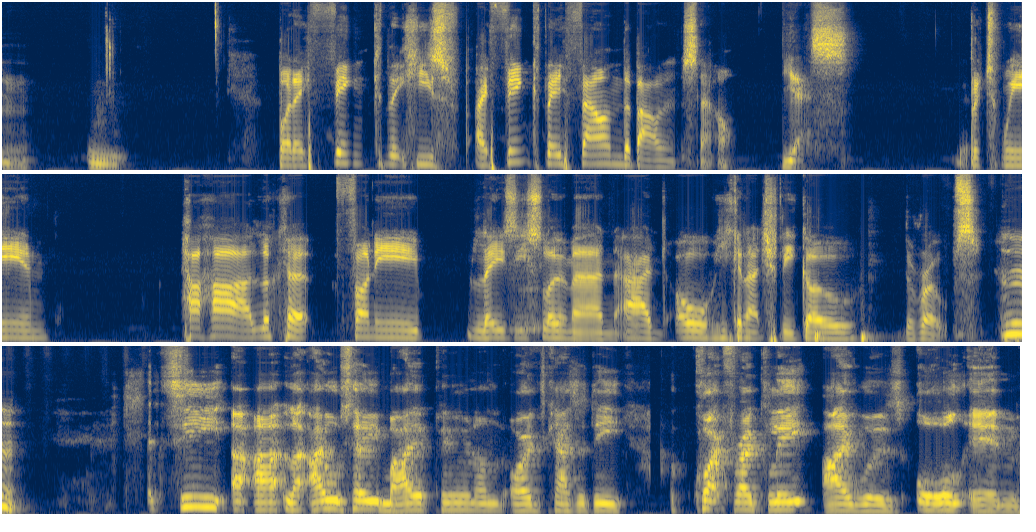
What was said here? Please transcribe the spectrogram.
Mm. But I think that he's. I think they found the balance now Yes. between, haha, look at funny, lazy slow man, and oh, he can actually go the ropes. Mm. See, uh, uh, like I will say my opinion on Orange Cassidy. Quite frankly, I was all in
